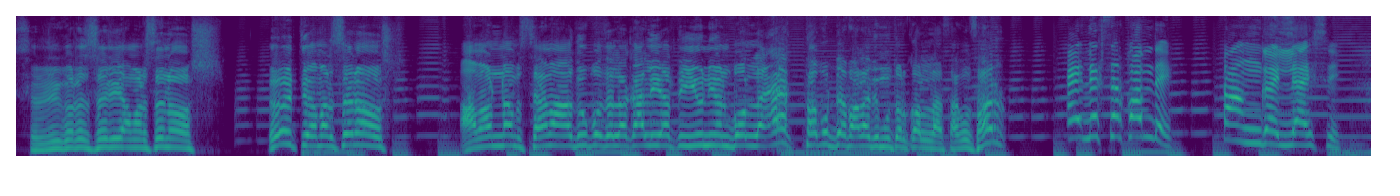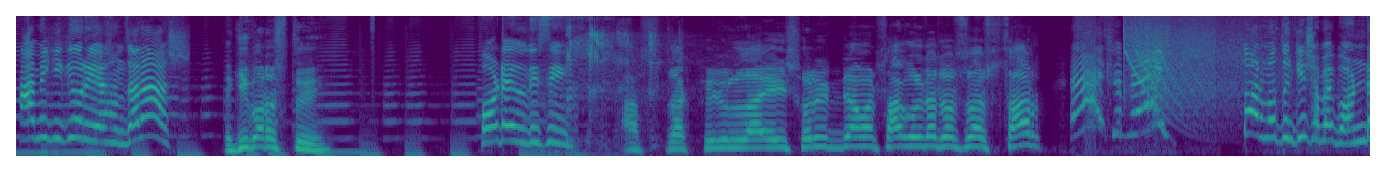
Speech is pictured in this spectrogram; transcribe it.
সেরির ঘরে সেরি আমার সেনস। এই তুই আমার সেনস। আমার নাম শ্যামাদ উপজেলা কালিয়াতি ইউনিয়ন বললা এক থাপুর দিয়ে ভাড়া দিমু তোর কল্লা ছাগল স্যার এই লেকচার কম দে টাঙ্গাইল লাইছে আমি কি করি এখন জানাস? কি করস তুই? হোটেল দিছি। আস্তাক ফিরুল্লাহ এই শরীরটা আমার ছাগলটা ধরছস স্যার। তোর মতন কি সবাই ভন্ড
